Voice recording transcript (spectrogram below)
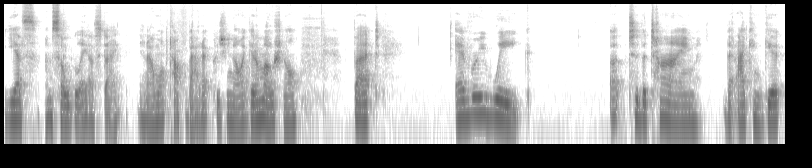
yes, I'm so blessed. I and I won't talk about it because you know I get emotional. But every week up to the time that I can get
